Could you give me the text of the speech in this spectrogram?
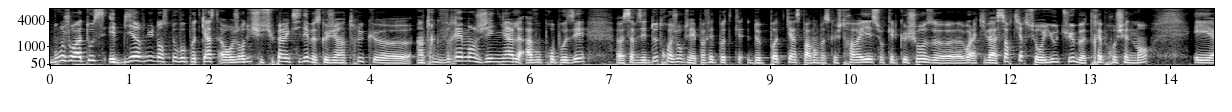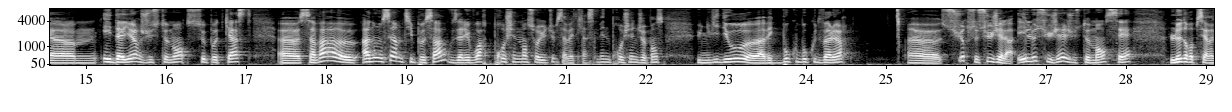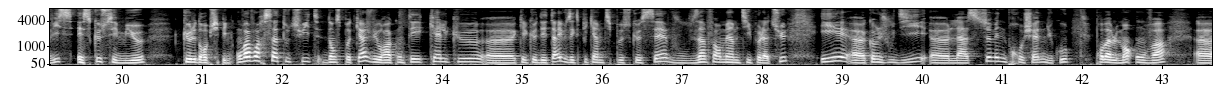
Bonjour à tous et bienvenue dans ce nouveau podcast. Alors aujourd'hui, je suis super excité parce que j'ai un truc, euh, vraiment génial à vous proposer. Euh, ça faisait 2-3 jours que j'avais pas fait de, podcast, pardon, parce que je travaillais sur quelque chose, euh, voilà, qui va sortir sur YouTube très prochainement. Et d'ailleurs, justement, ce podcast, ça va annoncer un petit peu ça. Vous allez voir prochainement sur YouTube. Ça va être la semaine prochaine, je pense, une vidéo avec beaucoup beaucoup de valeur. Euh, sur ce sujet-là. Et le sujet justement c'est le drop service. Est-ce que c'est mieux que le dropshipping? On va voir ça tout de suite dans ce podcast. Je vais vous raconter quelques, euh, quelques détails, vous expliquer un petit peu ce que c'est, vous informer un petit peu là-dessus. Et euh, comme je vous dis, la semaine prochaine, du coup, probablement, on va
